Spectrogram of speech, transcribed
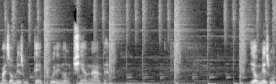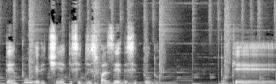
mas ao mesmo tempo ele não tinha nada. E ao mesmo tempo ele tinha que se desfazer desse tudo, porque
